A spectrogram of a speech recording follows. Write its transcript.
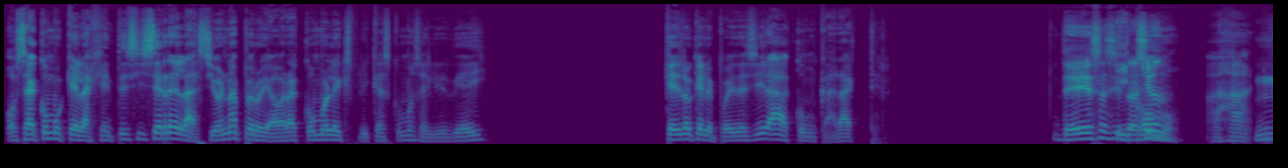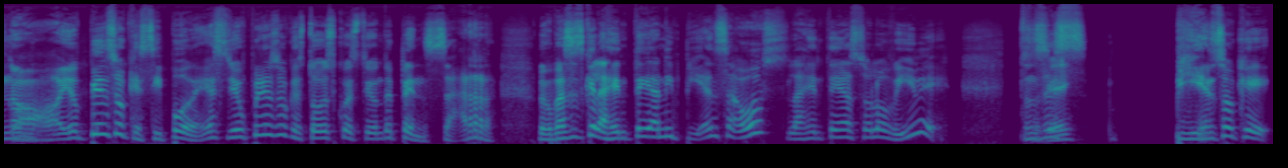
o sea, como que la gente sí se relaciona, pero ¿y ahora cómo le explicas cómo salir de ahí? ¿Qué es lo que le puedes decir? Ah, con carácter. De esa ¿Y situación. cómo? Ajá. ¿y cómo? No, yo pienso que sí podés. Yo pienso que todo es cuestión de pensar. Lo que pasa es que la gente ya ni piensa vos. La gente ya solo vive. Entonces, pienso que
